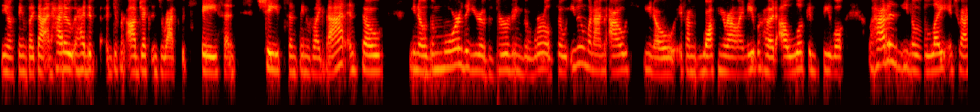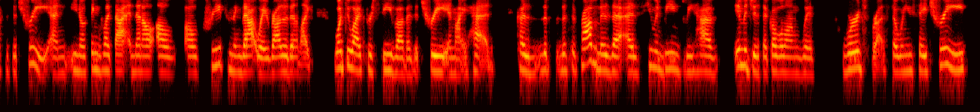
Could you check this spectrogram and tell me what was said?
you know, things like that, and how do how do different objects interact with space and shapes and things like that. And so you know the more that you're observing the world. So even when i'm out you know if i'm walking around my neighborhood i'll look and see well how does you know light interact with the tree and you know things like that. And then i'll i'll, I'll create something that way rather than like what do i perceive of as a tree in my head? Because the, the, the problem is that as human beings we have images that go along with words for us. So when you say tree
